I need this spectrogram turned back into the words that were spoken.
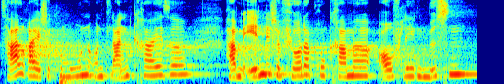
Zahlreiche Kommunen und Landkreise haben ähnliche Förderprogramme auflegen müssen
